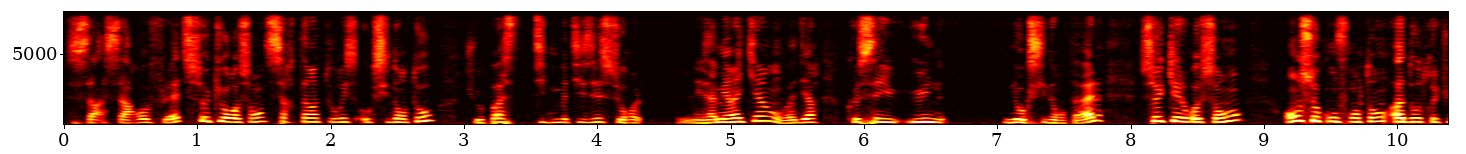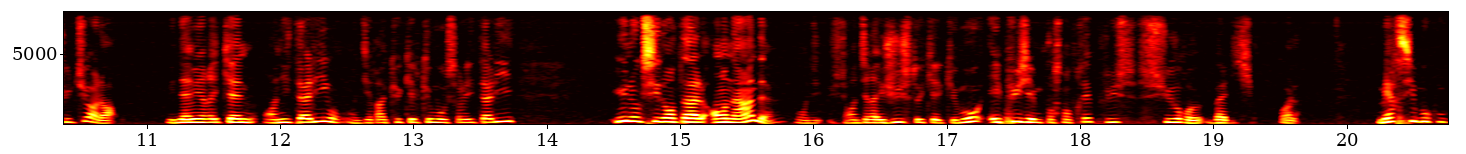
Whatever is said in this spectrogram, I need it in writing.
ça, reflète ce que ressentent certains touristes occidentaux. Je ne veux pas stigmatiser sur les Américains, on va dire que c'est une, occidentale, ce qu'elle ressent en se confrontant à d'autres cultures. Alors, une américaine en Italie, on dira que quelques mots sur l'Italie, une occidentale en Inde, j'en dirai juste quelques mots, et puis je vais me concentrer plus sur euh, Bali. Voilà. Merci beaucoup.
